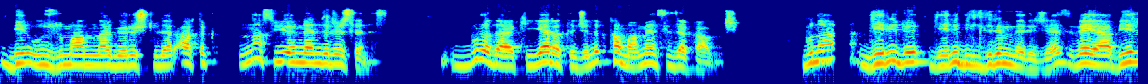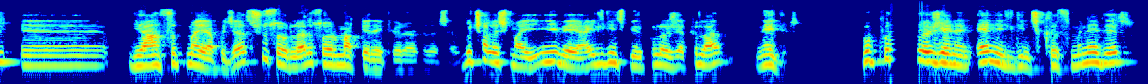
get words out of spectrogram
bir uzmanla görüştüler. Artık nasıl yönlendirirseniz. Buradaki yaratıcılık tamamen size kalmış. Buna geri geri bildirim vereceğiz veya bir e, yansıtma yapacağız. Şu soruları sormak gerekiyor arkadaşlar. Bu çalışmayı iyi veya ilginç bir proje kılan nedir? Bu projenin en ilginç kısmı nedir?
